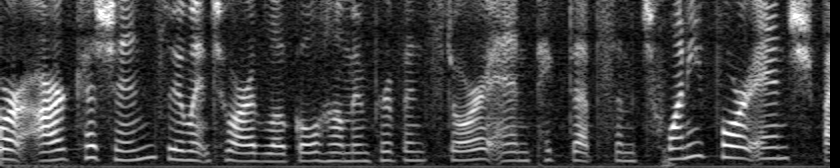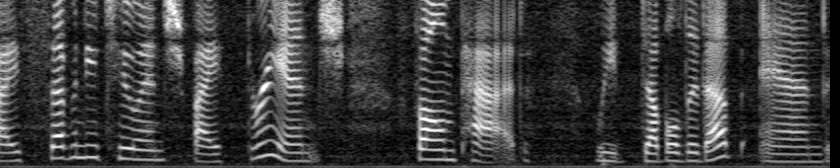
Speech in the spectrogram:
For our cushions, we went to our local home improvement store and picked up some 24 inch by 72 inch by 3 inch foam pad. We doubled it up and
